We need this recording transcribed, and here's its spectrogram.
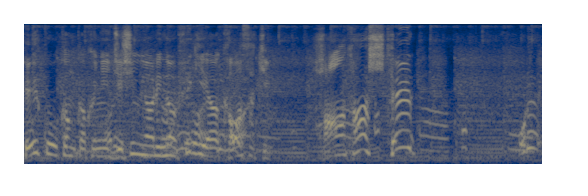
平行感覚に自信ありのフィギュア川崎。果たして？俺やっ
